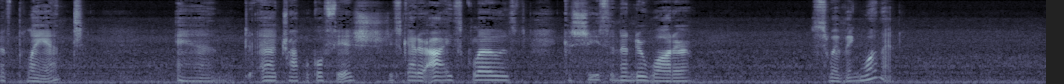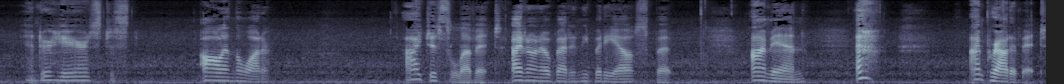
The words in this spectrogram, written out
of plant, and a tropical fish. She's got her eyes closed because she's an underwater swimming woman. And her hair is just all in the water. I just love it. I don't know about anybody else, but I'm in. I'm proud of it.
